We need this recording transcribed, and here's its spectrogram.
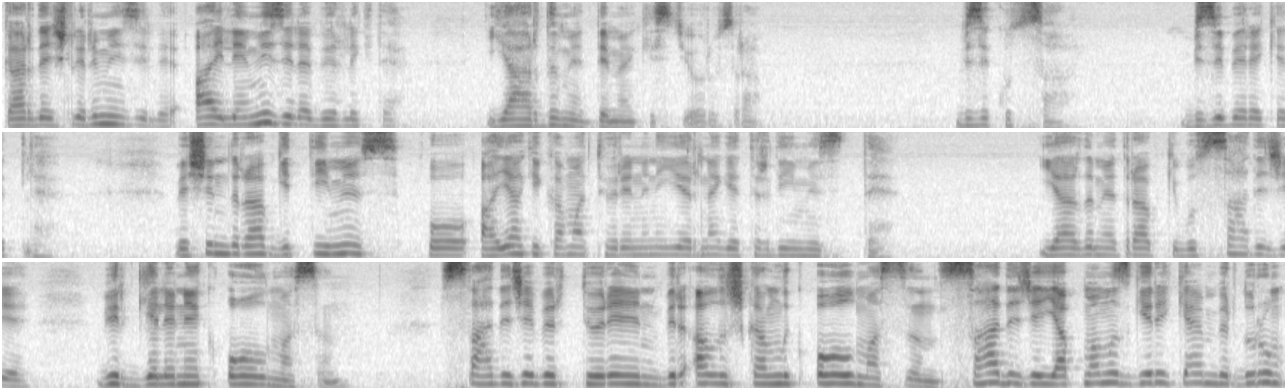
kardeşlerimiz ile, ailemiz ile birlikte yardım et demek istiyoruz Rab. Bizi kutsal, bizi bereketle. Ve şimdi Rab gittiğimiz o ayak yıkama törenini yerine getirdiğimizde yardım et Rab ki bu sadece bir gelenek olmasın. Sadece bir tören, bir alışkanlık olmasın. Sadece yapmamız gereken bir durum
